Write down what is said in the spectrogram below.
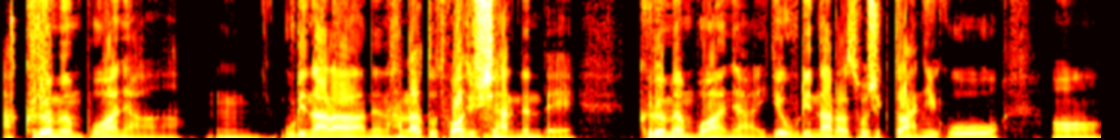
아, 그러면 뭐하냐. 음, 우리나라는 하나도 도와주지 않는데. 그러면 뭐하냐. 이게 우리나라 소식도 아니고, 어,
